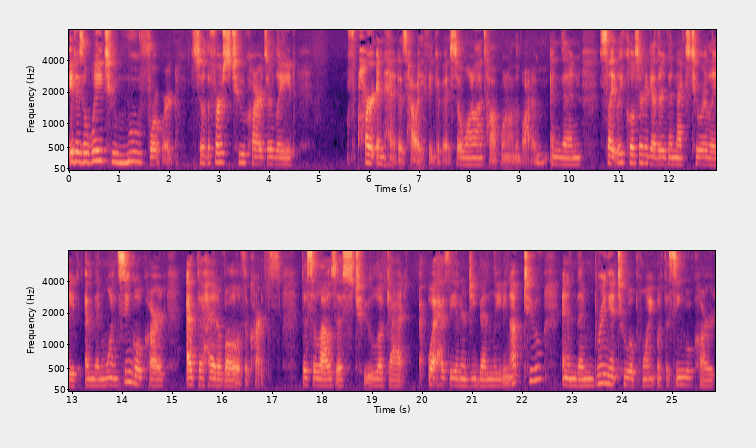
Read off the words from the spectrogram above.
it is a way to move forward. So the first two cards are laid heart and head is how I think of it. So one on the top, one on the bottom, and then slightly closer together, the next two are laid, and then one single card at the head of all of the cards. This allows us to look at what has the energy been leading up to and then bring it to a point with a single card.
